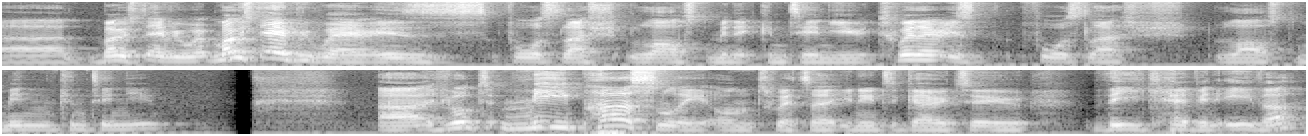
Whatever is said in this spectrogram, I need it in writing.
uh, most everywhere. Most everywhere is forward slash last minute continue. Twitter is forward slash last min continue. Uh, if you want me personally on Twitter, you need to go to the Kevin Eva.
